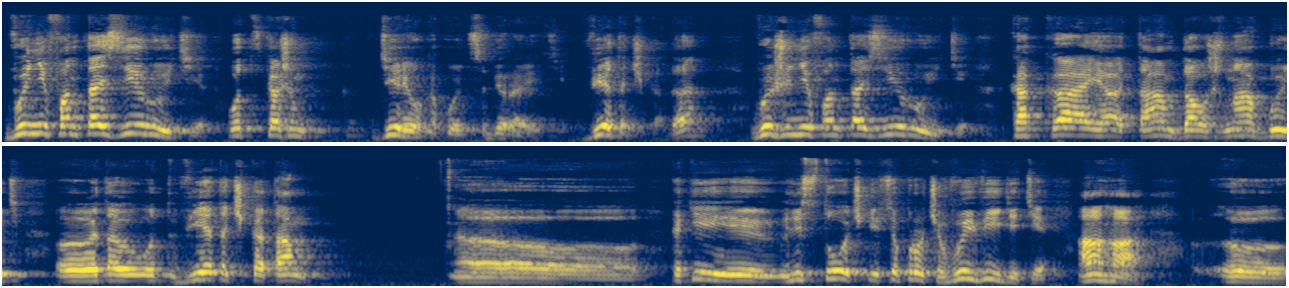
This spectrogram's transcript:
Вы не фантазируете, вот скажем, дерево какое-то собираете, веточка, да? Вы же не фантазируете, какая там должна быть э, эта вот веточка там, э, какие листочки и все прочее. Вы видите, ага, Э,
